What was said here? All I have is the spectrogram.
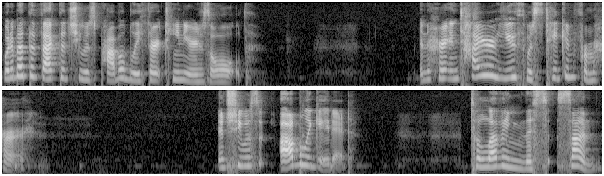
What about the fact that she was probably 13 years old? And her entire youth was taken from her. And she was obligated to loving this son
